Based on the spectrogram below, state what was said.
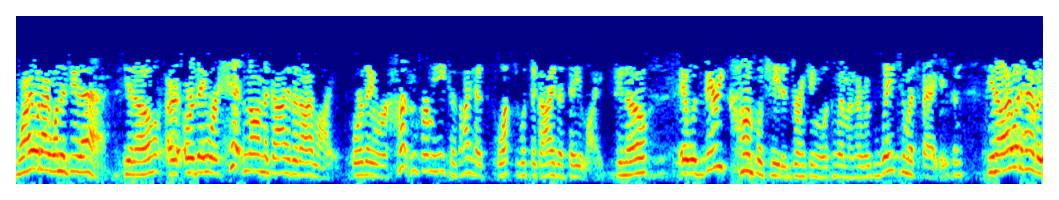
why would I want to do that? You know, or, or they were hitting on the guy that I liked, or they were hunting for me because I had slept with the guy that they liked. You know, it was very complicated drinking with women. There was way too much baggage, and you know, I would have a,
